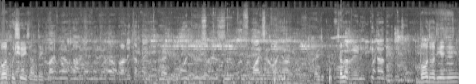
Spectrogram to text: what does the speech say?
ਬਹੁਤ ਖੁਸ਼ੀ ਹੋਈ ਸਾਨੂੰ ਦੇਖ ਕੇ। ਲਾਈਫ ਲਾਈਨ ਫਾਊਂਡੇਸ਼ਨ ਜਿਹੜੀ ਹੈ ਉਪਰਾਲੇ ਕਰਦੇ ਨੇ। ਹਾਂਜੀ। ਉਹ ਇੱਕ ਸ- ਸ- ਸਮਾਜ ਸੇਵਾ ਜਾਂ ਹਾਂਜੀ। ਉਹ ਸਾਨੂੰ ਕਰ ਰਹੇ ਨੇ। ਕਿੱਦਾਂ ਦੇਖਦੇ ਜੀ ਬਹੁਤ ਵਧੀਆ ਜੀ।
